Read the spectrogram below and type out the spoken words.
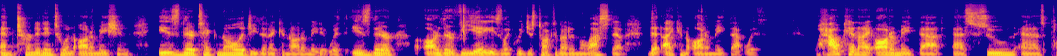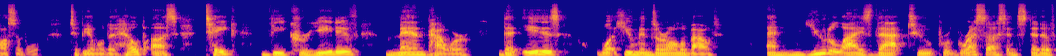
and turn it into an automation? Is there technology that I can automate it with? Is there are there VAs like we just talked about in the last step that I can automate that with? How can I automate that as soon as possible to be able to help us take the creative manpower that is what humans are all about and utilize that to progress us instead of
